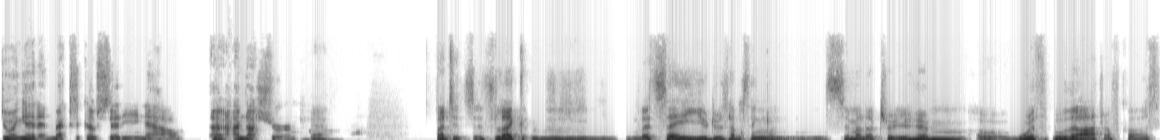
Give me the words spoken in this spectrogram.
doing it in Mexico City now. Yeah. I, am not sure. Yeah, but it's it's like let's say you do something similar to him with with art, of course.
